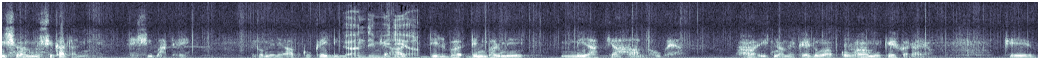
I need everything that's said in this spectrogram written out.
इस्लाम ये सिखाता नहीं है। ऐसी बात है। तो मैंने आपको कह दी गांधी मीडिया। दिल भर दिन भर में मेरा क्या हाल हो गया। हाँ इतना मैं कह दूँ आपको वहाँ मैं कह कर आया कि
